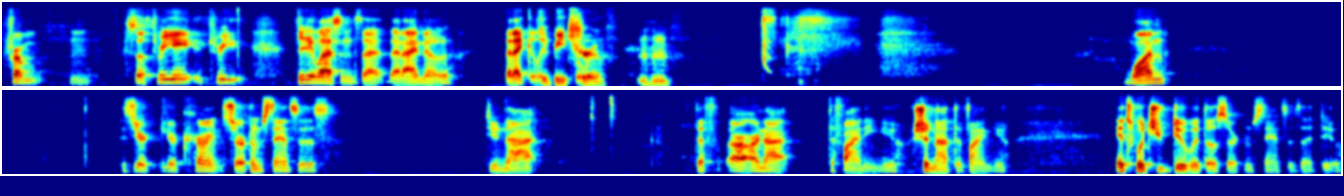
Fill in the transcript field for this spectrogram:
From hmm. So three three three lessons that that I know that I could To be true. with. hmm One is your your current circumstances do not def- are, are not defining you should not define you it's what you do with those circumstances that do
